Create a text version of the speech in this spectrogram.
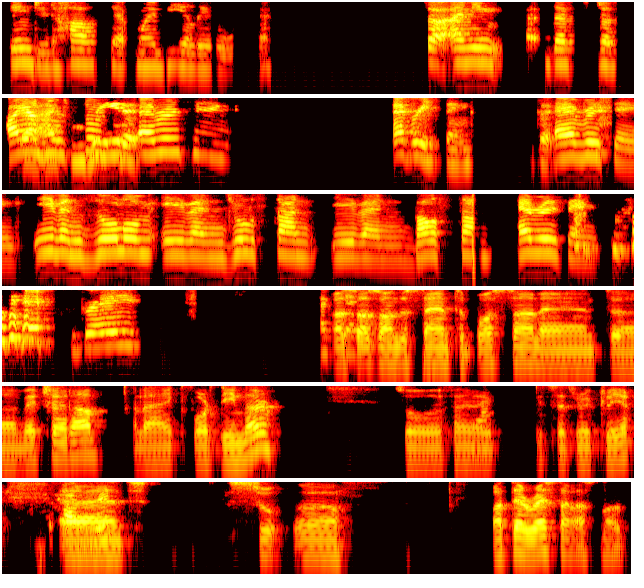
sinđir halke, moje bijeli ruke. So, I mean, that's just, I understood it. everything, everything. Good. everything, even Zulum, even Julstan, even Boston, everything. Great. I Okay. also understand Boston and uh, Večera, like for dinner. So if I, Yeah. it's not really clear. And so, uh, but the rest I was not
